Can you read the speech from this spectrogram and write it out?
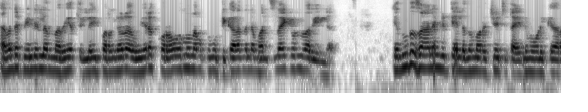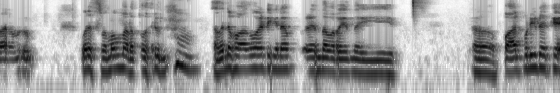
അതിന്റെ പിന്നിലൊന്നും അറിയത്തില്ല. ഈ പറഞ്ഞ പോലെ ഉയരക്കുറവൊന്നും നമുക്ക് കുട്ടിക്കാലം തന്നെ മനസ്സിലാക്കിയൊന്നും അറിയില്ല. എന്ത് സാധനം കിട്ടിയാലും അത് മറിച്ച് വെച്ചിട്ട് അതിന് മുകളിൽ കയറാനുള്ളൊരു ഒരു ശ്രമം നടത്തുമായിരുന്നു. അതിന്റെ ഭാഗമായിട്ട് ഇങ്ങനെ എന്താ പറയുന്ന ഈ പാൽപ്പൊടിയുടെ ഒക്കെ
